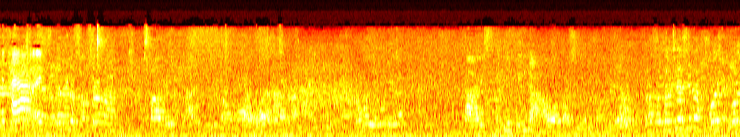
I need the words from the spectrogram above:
你睇下你。上上車先啦，我我我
